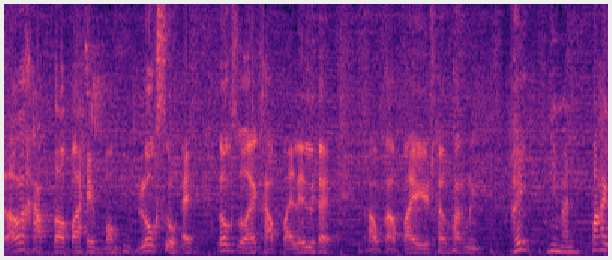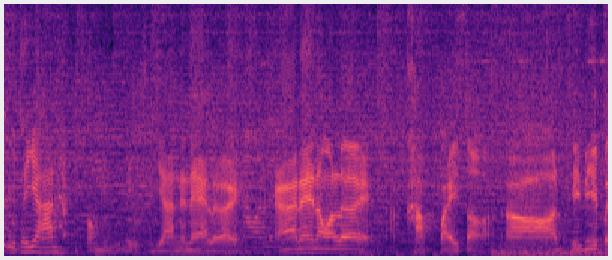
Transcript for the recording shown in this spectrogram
แล้วก็ขับต่อไปมองโลกสวย โลกสวยขับไปเรื่อยๆขับขับไปอีกสักพักหนึ่งเฮ้ยนี่มันป้ายอุทยานต้องอยู่ในอุทยานแน่ๆเลยอ่าแน่นอนเลย ขับไปต่ออ่าทีนี้ไป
